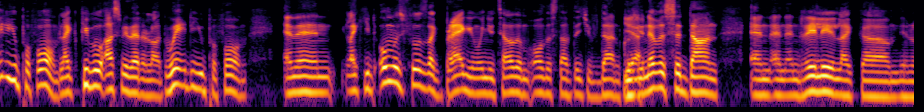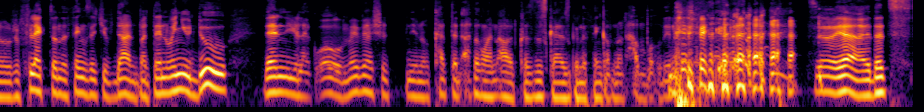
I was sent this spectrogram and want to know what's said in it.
where do you perform? Like people ask me that a lot. Where do you perform? And then, like, it almost feels like bragging when you tell them all the stuff that you've done because Yeah. you never sit down and, and, and really, like, um, you know, reflect on the things that you've done. But then when you do, then you're like, oh, maybe I should, you know, cut that other one out because this guy is going to think I'm not humble. You know? so, yeah, that's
